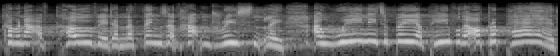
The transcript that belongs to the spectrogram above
coming out of COVID and the things that have happened recently. And we need to be a people that are prepared.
